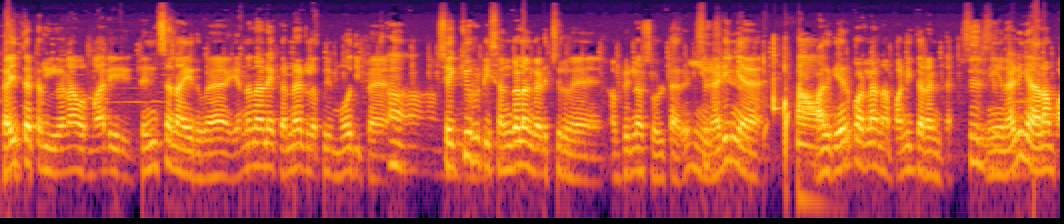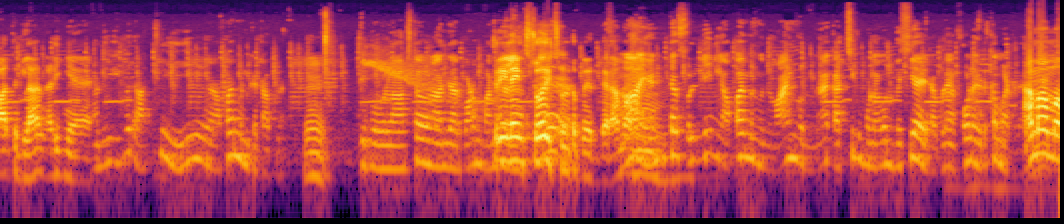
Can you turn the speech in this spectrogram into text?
கைத்தட்டல் இல்லைன்னா ஒரு மாதிரி டென்ஷன் ஆயிருவேன். என்ன நானே கண்ணாடியில போய் மோதிப்பேன். செக்யூரிட்டி சங்கலம் கடிச்சிருவேன் அப்படின்லாம் சொல்லிட்டாரு. நீங்க. நடிங்க. அதுக்கு ஏற்பாடுலாம் நான் பண்ணி தரேன்ட்டேன். நீங்க நடிங்க அதெல்லாம் பாத்துக்கலாம். நடிங்க. இவர் ஆக்சுவலி அப்பாயின்மெண்ட் கேட்டாப்ல. இப்போ லாஸ்டா ஒரு அஞ்சாறு படம் த்ரீ லைன் ஸ்டோரி சொல்லிட்டு போயிருக்காரு. ஆமா என்கிட்ட சொல்லி நீங்க அப்பாயின்மெண்ட் கொஞ்சம் வாங்கி கொடுங்க. கட்சிக்கு போனா கூட பிஸி ஆயிட்டாப்ல போனை எடுக்க மாட்டேன். ஆமா ஆமா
